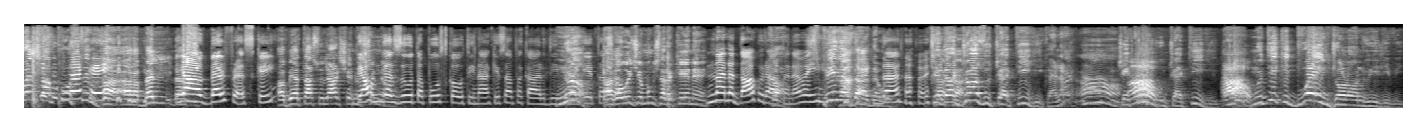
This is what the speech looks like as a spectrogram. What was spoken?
بل تا پوسټ هغه بل یا بل پریس کوي او بیا تاسو لاړ شئ بیا هم غزو ته پوسټ کوو تینا کې څه پکار دی بیا کې تاسو هغه وی چې موږ سره کینې نه نه دا خو راته نه وایي سپینا دا نه وایي چې دا جوز اوچاتیږي کنه چې کله اوچاتیږي نو دې کې دوه انجړون ویلي وي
